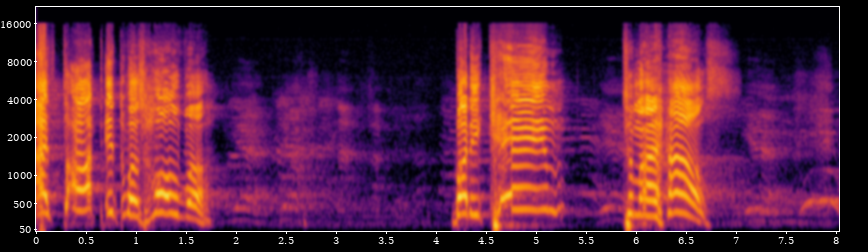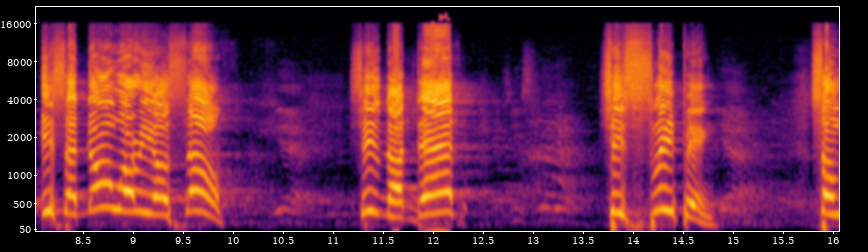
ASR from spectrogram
I thought it was over. But he came to my house. He said, Don't worry yourself. She's not dead, she's sleeping. Some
